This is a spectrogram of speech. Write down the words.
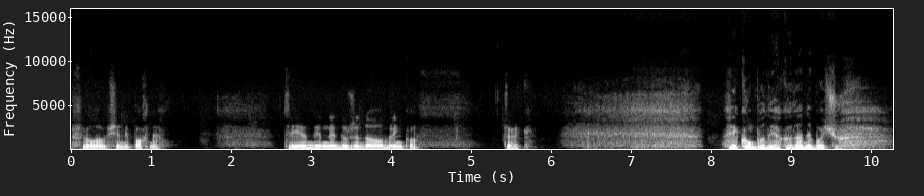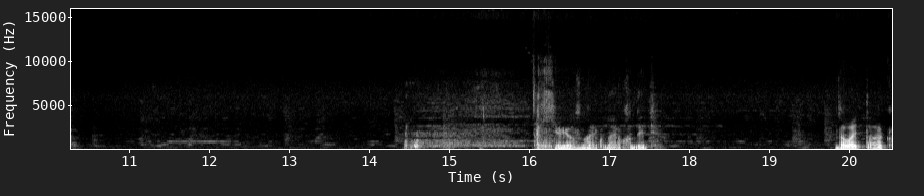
Фіола взагалі не пахне. Це не, не дуже добренько. Так. І комбо ніякого, да, не бачу. Хер я знаю, куди його ходити. Давай так.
